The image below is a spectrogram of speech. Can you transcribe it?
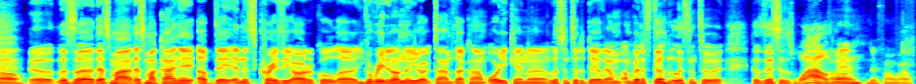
Oh. Uh, let's. Uh, that's my that's my Kanye update and this crazy article. Uh, you can read it on NewYorkTimes.com or you can uh, listen to the daily. I'm I'm gonna still listen to it because this is wild, man. Ja, det är fan wild.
